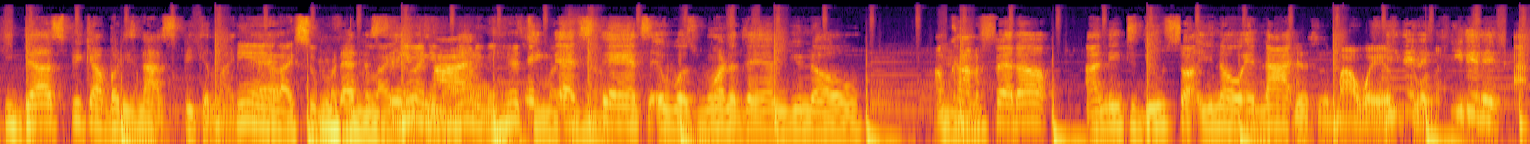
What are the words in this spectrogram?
He does speak out, but he's not speaking like He that. ain't like super But at the like same you ain't even, you time, don't even hear too much that of stance. It was one of them, you know. I'm kind of fed up. I need to do something, you know, and not. This is my way of He doing didn't. it. He didn't. I,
